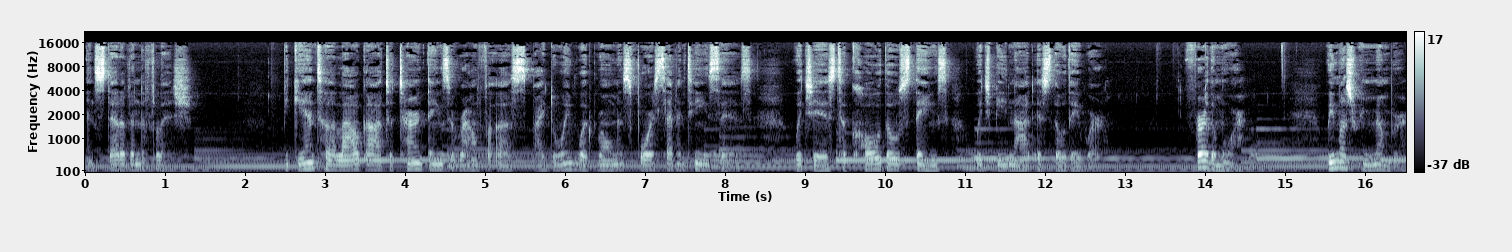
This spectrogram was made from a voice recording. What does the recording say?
instead of in the flesh. Begin to allow God to turn things around for us by doing what Romans 4:17 says, which is to call those things which be not as though they were. Furthermore, we must remember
